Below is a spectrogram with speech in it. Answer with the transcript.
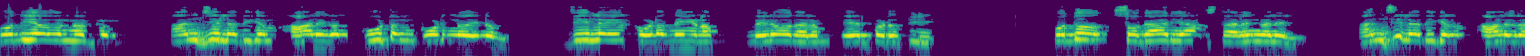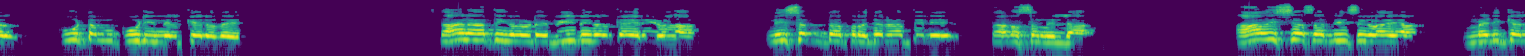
പൊതുയോഗങ്ങൾക്കും അഞ്ചിലധികം ആളുകൾ കൂട്ടം കൂടുന്നതിനും ജില്ലയിൽ ഉടനീളം നിരോധനം ഏർപ്പെടുത്തി. പൊതു സ്വകാര്യ സ്ഥലങ്ങളിൽ അഞ്ചിലധികം ആളുകൾ കൂട്ടം കൂടി നിൽക്കരുത്. സ്ഥാനാർത്ഥികളുടെ വീടുകൾ കയറിയുള്ള നിശബ്ദ പ്രചരണത്തിന് തടസ്സമില്ല. ആവശ്യ സർവീസുകളായ മെഡിക്കൽ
